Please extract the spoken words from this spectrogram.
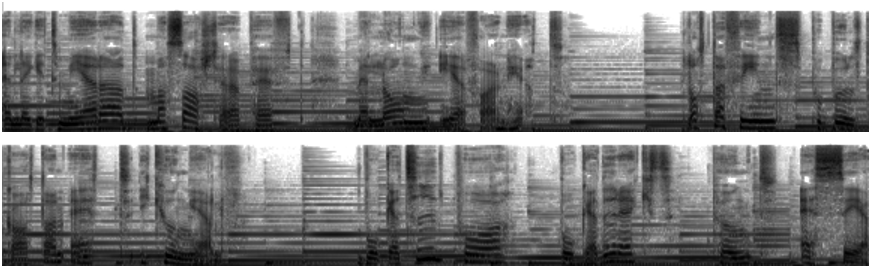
En legitimerad massageterapeut med lång erfarenhet. Lotta finns på Bultgatan 1 i Kungälv. Boka tid på bokadirekt.se.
